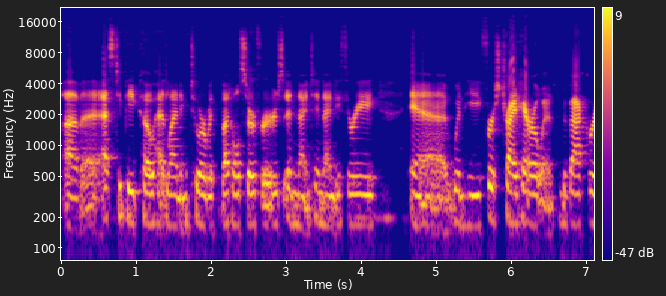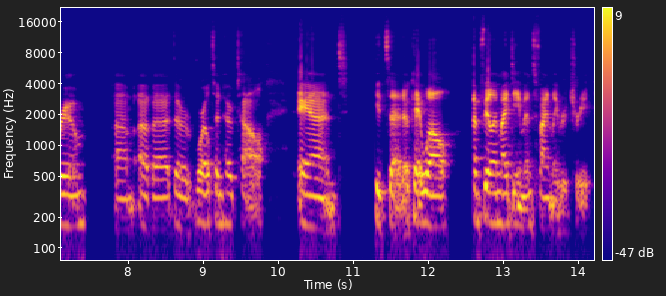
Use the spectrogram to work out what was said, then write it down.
of a STP co headlining tour with Butthole Surfers in 1993 and when he first tried heroin, in the back room um, of uh, the Royalton Hotel. And he'd said, okay, well, I'm feeling my demons finally retreat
